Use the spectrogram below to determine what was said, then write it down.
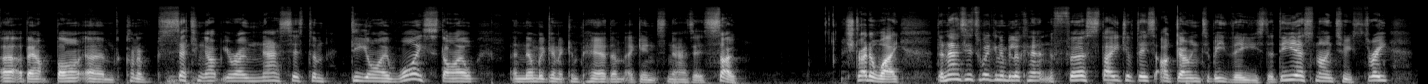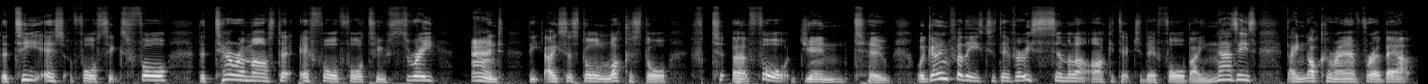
uh, about um, kind of setting up your own NAS system DIY style, and then we're going to compare them against NASs. So, Straight away, the NASs we're going to be looking at in the first stage of this are going to be these. The DS923, the TS464, the TerraMaster F4423 and the Asustor Lockerstor uh, 4 Gen 2. We're going for these because they're very similar architecture. They're 4-bay NASs. They knock around for about,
